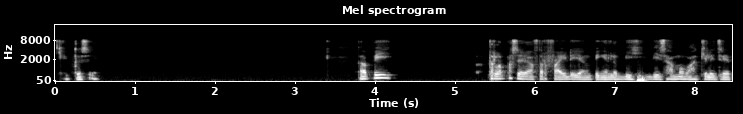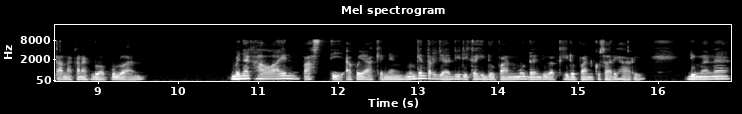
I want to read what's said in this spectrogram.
gitu sih tapi terlepas dari After Friday yang pingin lebih bisa mewakili cerita anak-anak 20-an banyak hal lain pasti aku yakin yang mungkin terjadi di kehidupanmu dan juga kehidupanku sehari-hari. Di mana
